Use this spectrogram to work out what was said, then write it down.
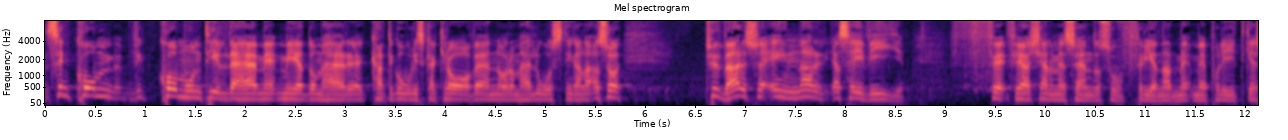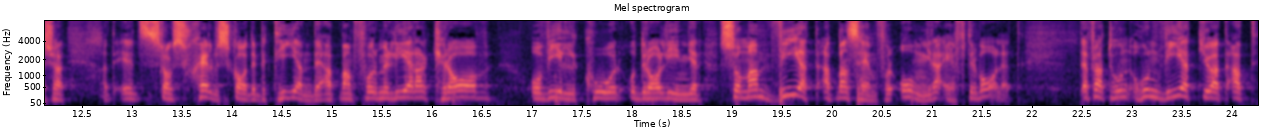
sen, kom, kom hon till det här med, med de här kategoriska kraven och de här låsningarna. Alltså, tyvärr så ägnar, jag säger vi, för, för jag känner mig så ändå så förenad med, med politiker, så att att ett slags självskadebeteende, att man formulerar krav och villkor och drar linjer som man vet att man sen får ångra efter valet. Därför att hon, hon vet ju att, att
